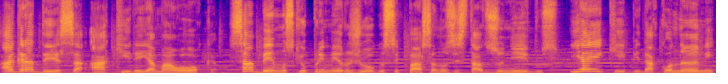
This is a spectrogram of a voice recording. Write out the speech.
agradeça a Akira Yamaoka. Sabemos que o primeiro jogo se passa nos Estados Unidos, e a equipe da Konami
